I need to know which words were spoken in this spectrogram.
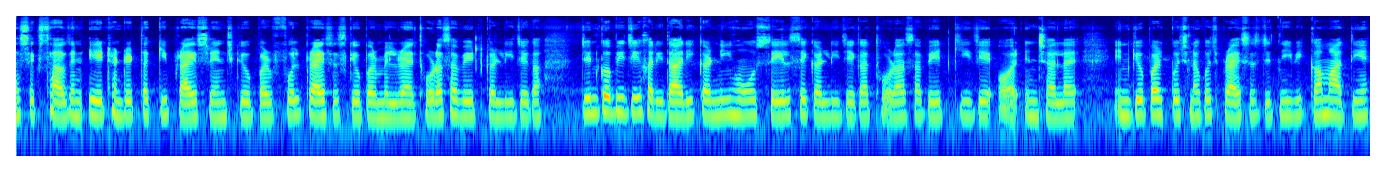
सिक्स थाउज़ेंड एट हंड्रेड तक की प्राइस रेंज के ऊपर फुल प्राइसेस के ऊपर मिल रहे हैं। थोड़ा सा वेट कर लीजिएगा। जिनको भी जी, ख़रीदारी करनी हो सेल से कर लीजिएगा। थोड़ा सा वेट कीजिए और इनशाला इनके ऊपर कुछ ना कुछ प्राइसेस जितनी भी कम आती हैं,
